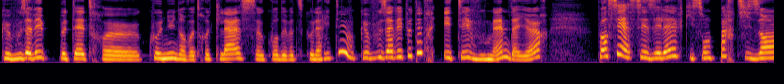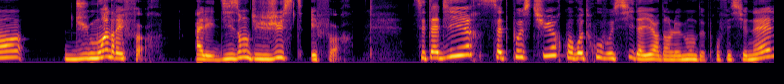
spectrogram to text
que vous avez peut-être euh, connus dans votre classe au cours de votre scolarité ou que vous avez peut-être été vous-même d'ailleurs. Pensez à ces élèves qui sont partisans du moindre effort. Allez, disons du juste effort. C'est-à-dire cette posture qu'on retrouve aussi d'ailleurs dans le monde professionnel,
